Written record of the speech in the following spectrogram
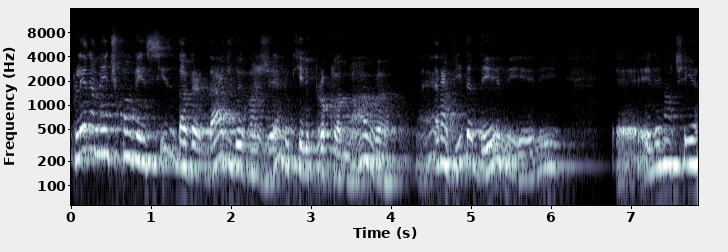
plenamente convencido da verdade do evangelho que ele proclamava, né? era a vida dele, ele é, ele não tinha,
